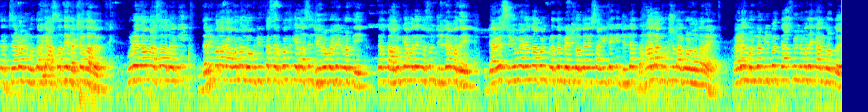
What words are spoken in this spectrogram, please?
तर चढ आणि उतर हे असतात हे लक्षात आलं. पुढे जाऊन असं आलं की जरी मला गावांना लोकनियुक्त सरपंच केला असेल झिरो बजेट वरती तर तालुक्यामध्ये नसून जिल्ह्यामध्ये ज्यावेळेस सीओ मॅडमना आपण प्रथम भेटलो त्यावेळेस सांगितलं की जिल्ह्यात दहा लाख वृक्ष लागवड होणार आहे. मॅडम म्हणलं मी पण त्याच फील्डमध्ये काम करतोय.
